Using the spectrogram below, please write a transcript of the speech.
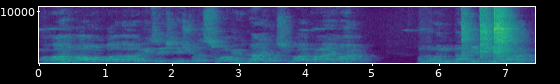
महानुभावपादार्वे श्रीशनेश्वरस्वामि अनुग्रहाय शिवार्पणाय नमः। भगवन्ताय मे नमः।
